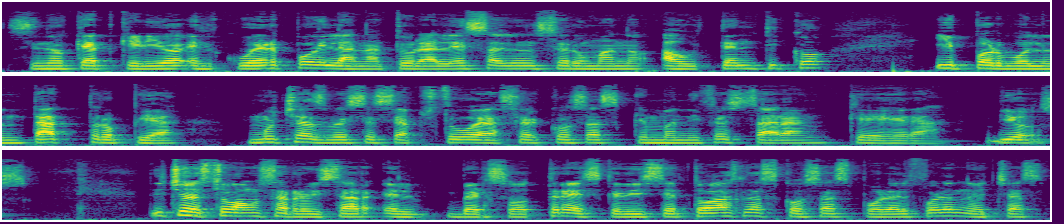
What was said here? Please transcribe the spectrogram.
sino que adquirió el cuerpo y la naturaleza de un ser humano auténtico y por voluntad propia muchas veces se abstuvo de hacer cosas que manifestaran que era Dios. Dicho esto, vamos a revisar el verso 3, que dice, Todas las cosas por Él fueron hechas,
